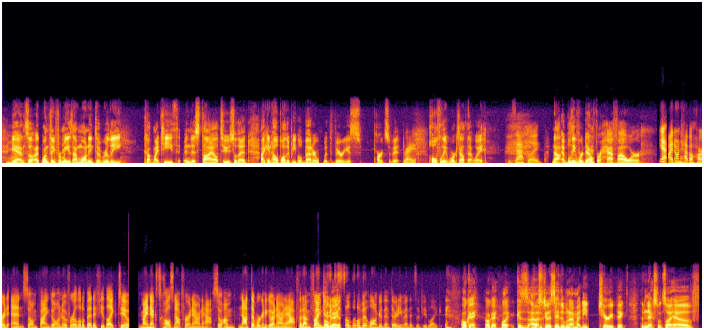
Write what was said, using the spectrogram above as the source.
Yeah. and so I, one thing for me is I'm wanting to really cut my teeth in this style too, so that I can help other people better with various parts of it. Right. Hopefully, it works out that way. Exactly. Now, I believe we're down for half hour. Yeah, I don't have a hard end, so I'm fine going over a little bit if you'd like to. My next call is not for an hour and a half, so I'm not that we're going to go an hour and a half, but I'm fine doing Okay. this a little bit longer than 30 minutes if you'd like. Okay. Okay. Well, because I was going to say that when I might need cherry pick the next one, so I have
